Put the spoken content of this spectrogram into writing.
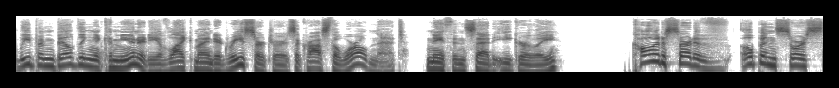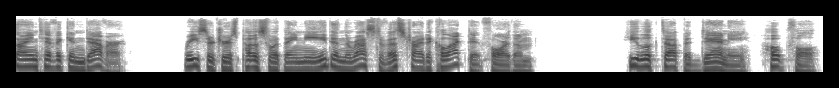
We've been building a community of like minded researchers across the WorldNet, Nathan said eagerly. Call it a sort of open source scientific endeavor. Researchers post what they need, and the rest of us try to collect it for them. He looked up at Danni, hopeful.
